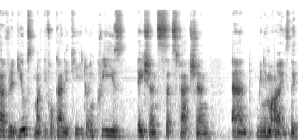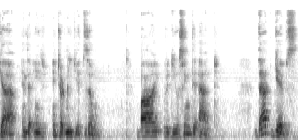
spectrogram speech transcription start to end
have reduced multifocality to increase patient satisfaction and minimize the gap in the intermediate zone by reducing the AD. That gives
